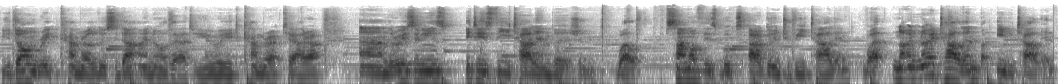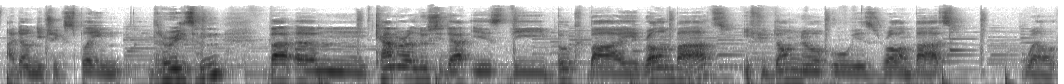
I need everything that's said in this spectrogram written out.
you don't read Camera Lucida, I know that. You read Camera Chiara, and the reason is it is the Italian version. Well, some of these books are going to be Italian. Well, not, not Italian, but in Italian. I don't need to explain the reason. But um, Camera Lucida is the book by Roland Barthes. If you don't know who is Roland Barthes, well,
